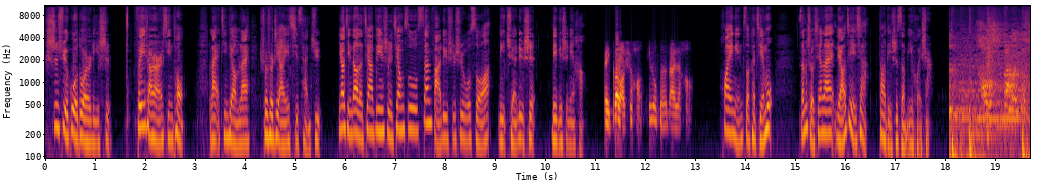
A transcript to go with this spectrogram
失血过多而离世，非常让人心痛。来，今天我们来说说这样一起惨剧。邀请到的嘉宾是江苏三法律师事务所李全律师，李律师您好。哎，高老师好，听众朋友大家好，欢迎您做客节目。咱们首先来了解一下到底是怎么一回事儿。好心办了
